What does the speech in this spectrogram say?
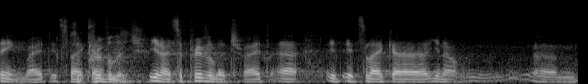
thing, right? It's, it's like a privilege. A, you know, it's a privilege, right? Uh, it, it's like a, you know, um,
